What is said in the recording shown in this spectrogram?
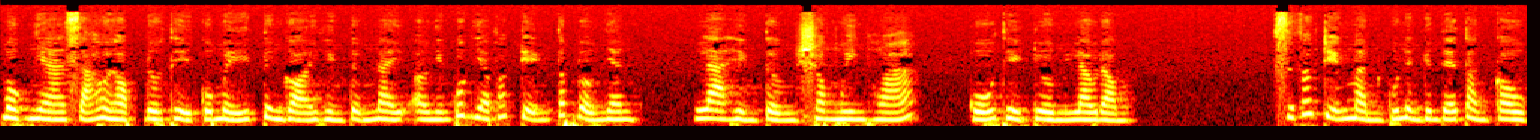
Một nhà xã hội học đô thị của Mỹ từng gọi hiện tượng này ở những quốc gia phát triển tốc độ nhanh là hiện tượng song nguyên hóa của thị trường lao động. Sự phát triển mạnh của nền kinh tế toàn cầu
